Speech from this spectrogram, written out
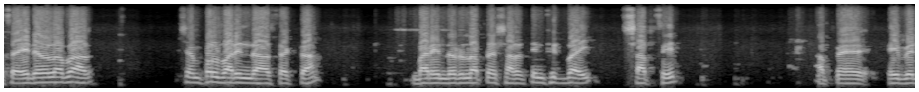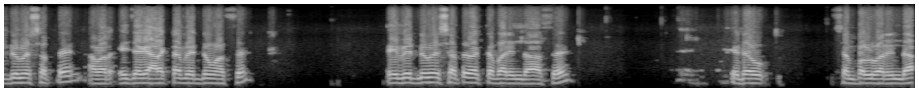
আচ্ছা এটা হলো আবার সিম্পল বারিন্দা আছে একটা। বারিন্দা হলো আপনার সাড়ে তিন ফিট বাই সাত ফিট আপনার এই বেডরুমের সাথে আবার এই জায়গায় আরেকটা বেডরুম আছে। এই বেডরুমের সাথেও একটা বারিন্দা আছে। এটাও সিম্পল বারিন্দা।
